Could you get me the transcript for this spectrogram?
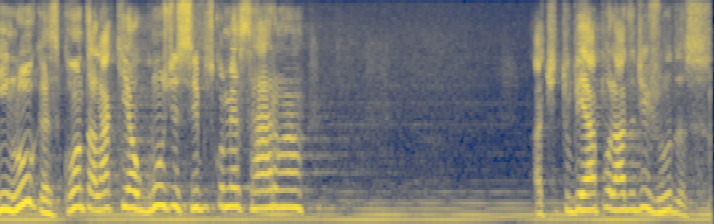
Em Lucas, conta lá que alguns discípulos começaram a a titubear para o lado de Judas.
